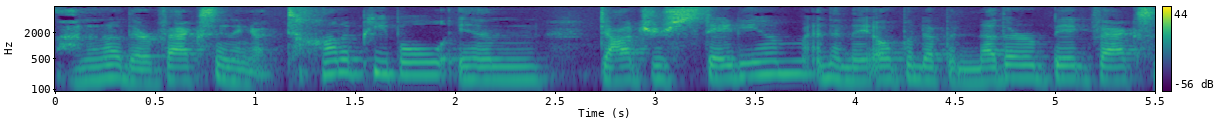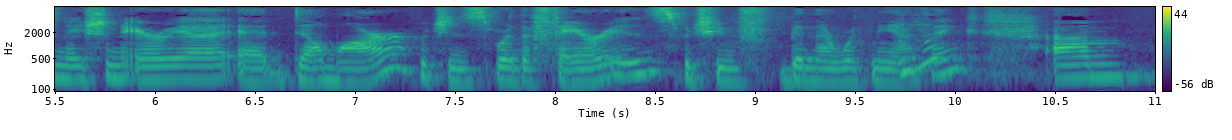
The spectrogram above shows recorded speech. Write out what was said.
I don't know, they're vaccinating a ton of people in Dodger Stadium, and then they opened up another big vaccination area at Del Mar, which is where the fair is, which you've been there with me, mm-hmm. I think. Um,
